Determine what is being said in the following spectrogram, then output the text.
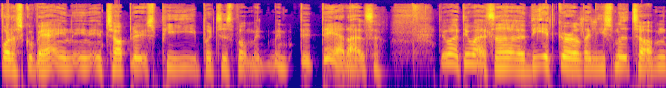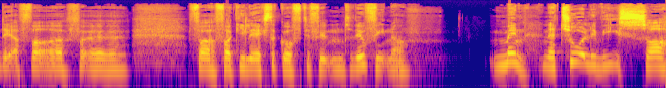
hvor der skulle være en, en, en topløs pige på et tidspunkt, men, men det, det er der altså. Det var, det var altså The It Girl, der lige smed toppen der for, for, øh, for, for, at give lidt ekstra guf til filmen, så det er jo fint nok. Men naturligvis så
